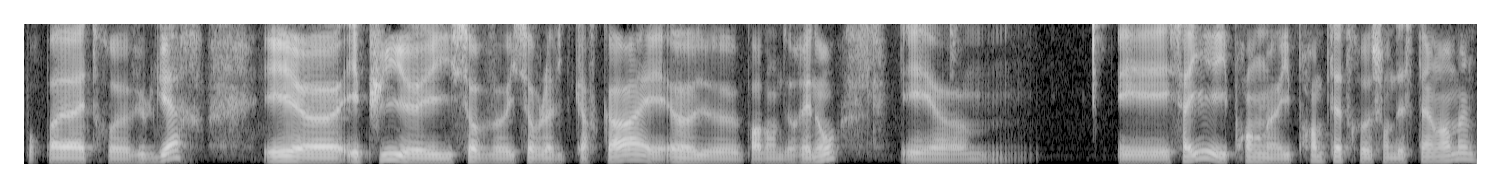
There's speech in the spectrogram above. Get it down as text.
pour pas être vulgaire, et, et puis il, sauve, il sauve la vie de Kafka, et, pardon, de Renault, et, et ça y est, il prend, il prend peut-être son destin en main.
